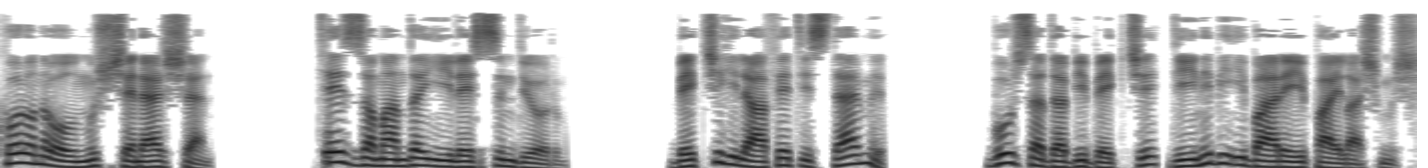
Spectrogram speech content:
Korona olmuş Şener Şen. Tez zamanda iyileşsin diyorum. Bekçi hilafet ister mi? Bursa'da bir bekçi, dini bir ibareyi paylaşmış.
